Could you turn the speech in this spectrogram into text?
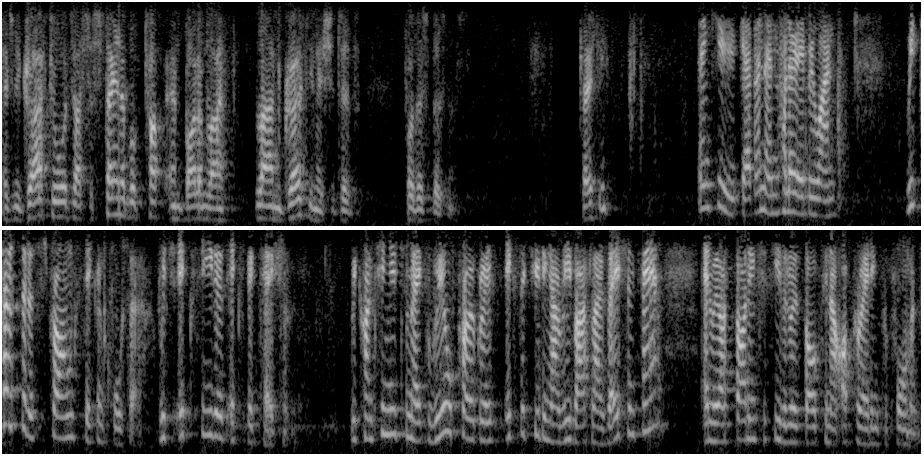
as we drive towards our sustainable top and bottom line growth initiative for this business. Tracey? Thank you, Gavin, and hello, everyone. We posted a strong second quarter, which exceeded expectations. We continue to make real progress executing our revitalization plan, and we are starting to see the results in our operating performance.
